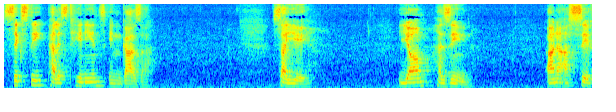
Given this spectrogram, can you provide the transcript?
60 Palestinians in Gaza. Sayyeh, Yom Hazin, Ana Asif,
